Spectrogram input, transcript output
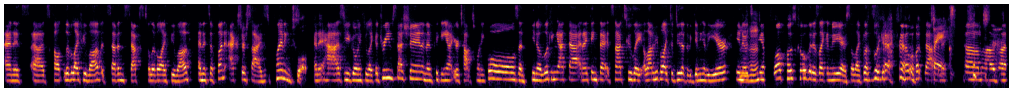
And it's, uh, it's called Live a Life You Love. It's seven steps to live a life you love. And it's a fun exercise. It's a planning tool. And it has you going through like a dream session and then picking out your top 20 goals and, you know, looking at that. And I think that it's not too late. A lot of people like to do that at the beginning of the year. You know, mm-hmm. well, post COVID is like a new year. So like, let's look at what's happening. Um, uh, but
